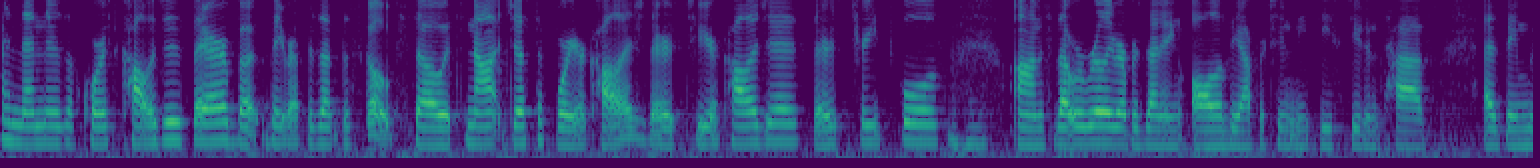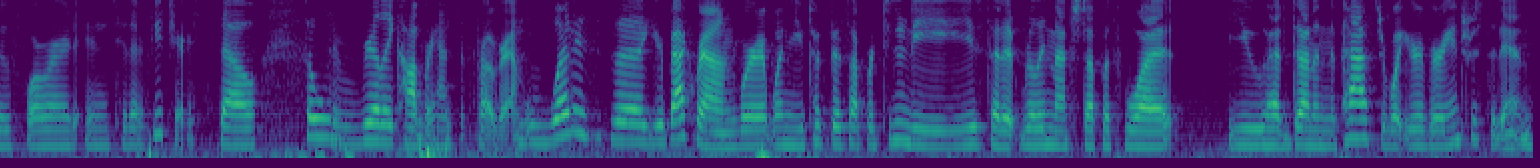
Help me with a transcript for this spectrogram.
And then there's, of course, colleges there, but they represent the scope. So it's not just a four year college, there's two year colleges, there's trade schools, mm-hmm. um, so that we're really representing all of the opportunities these students have as they move forward into their futures. So, so it's a really comprehensive program. What is the your background where when you took this opportunity, you said it really matched up with what you had done in the past or what you were very interested in.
